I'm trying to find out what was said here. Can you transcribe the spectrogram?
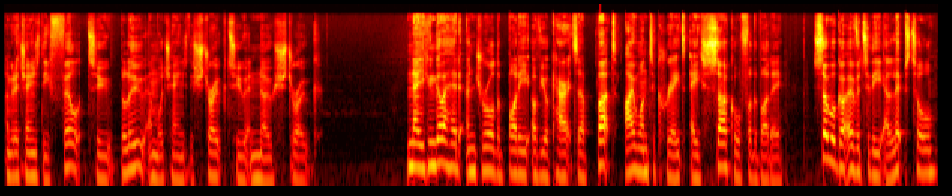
I'm going to change the fill to blue and we'll change the stroke to no stroke. Now you can go ahead and draw the body of your character, but I want to create a circle for the body. So we'll go over to the ellipse tool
